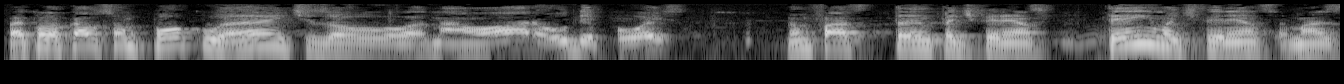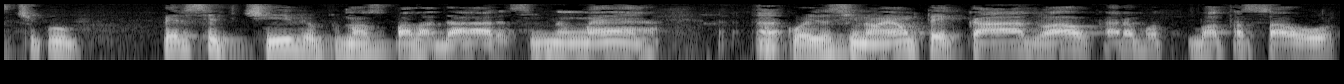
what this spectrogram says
vai colocar o sal um pouco antes, ou na hora, ou depois, não faz tanta diferença. Tem uma diferença, mas, tipo, perceptível pro nosso paladar, assim, não é uma ah. coisa assim, não é um pecado, ah, o cara bota sal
